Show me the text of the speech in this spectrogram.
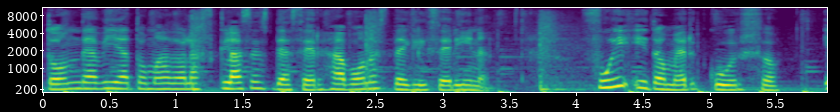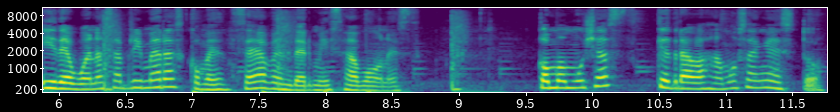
dónde había tomado las clases de hacer jabones de glicerina. Fui y tomé el curso y de buenas a primeras comencé a vender mis jabones. Como muchas que trabajamos en esto,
